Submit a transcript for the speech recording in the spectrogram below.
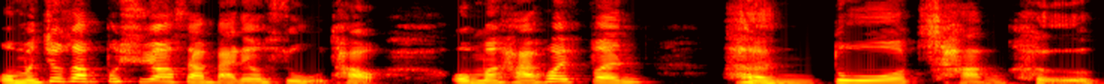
我们就算不需要三百六十五套，我们还会分很多场合。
